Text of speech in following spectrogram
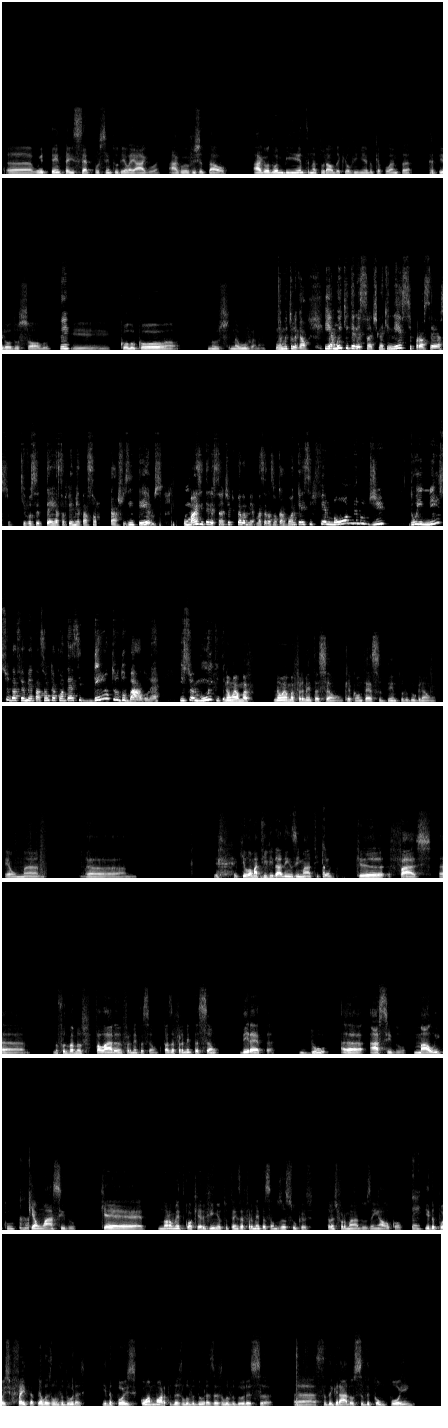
uh, 87% dele é água. Água vegetal água do ambiente natural daquele vinhedo que a planta retirou do solo Sim. e colocou nos, na uva, né? É muito legal. E é muito interessante, né, que nesse processo que você tem essa fermentação de cachos inteiros, o mais interessante é que pela maceração carbônica é esse fenômeno de do início da fermentação que acontece dentro do bago, né? Isso é muito interessante. Não é uma não é uma fermentação que acontece dentro do grão, é uma. Uh, aquilo é uma atividade enzimática que faz. Uh, no fundo, vamos falar a fermentação. Faz a fermentação direta do uh, ácido málico, uhum. que é um ácido que é. Normalmente, qualquer vinho, tu tens a fermentação dos açúcares transformados em álcool Sim. e depois feita pelas leveduras e depois com a morte das leveduras as leveduras se, uh, se degradam, se decompõem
